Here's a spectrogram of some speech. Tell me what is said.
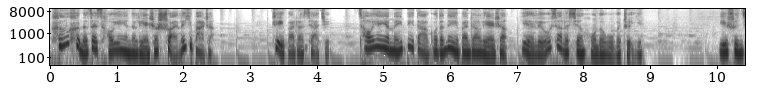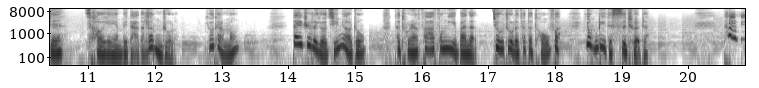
狠狠地在曹艳艳的脸上甩了一巴掌，这一巴掌下去，曹艳艳没被打过的那半张脸上也留下了鲜红的五个指印。一瞬间，曹艳艳被打得愣住了，有点懵，呆滞了有几秒钟，她突然发疯一般的揪住了他的头发，用力的撕扯着：“唐嫣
